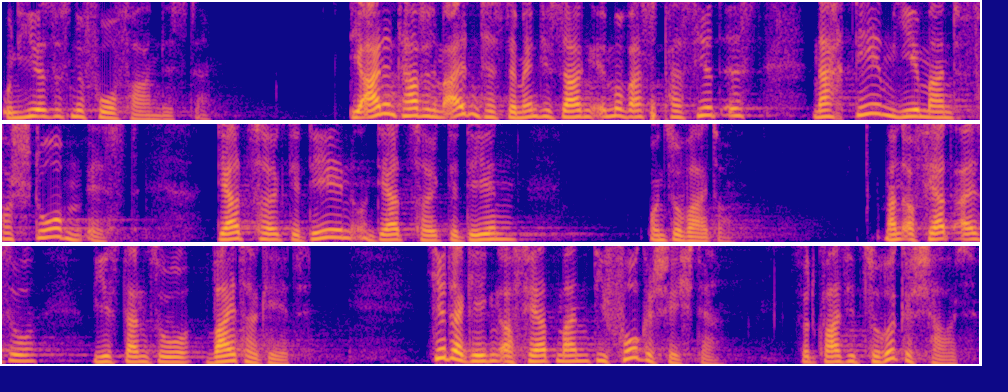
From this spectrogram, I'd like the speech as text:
Und hier ist es eine Vorfahrenliste. Die einen Tafeln im Alten Testament, die sagen immer, was passiert ist, nachdem jemand verstorben ist. Der zeugte den und der zeugte den und so weiter. Man erfährt also, wie es dann so weitergeht. Hier dagegen erfährt man die Vorgeschichte. Es wird quasi zurückgeschaut.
